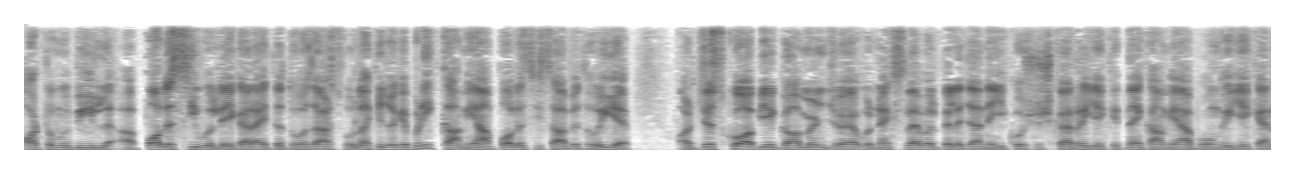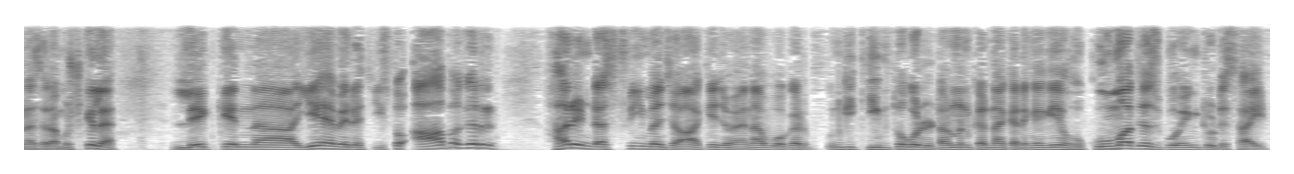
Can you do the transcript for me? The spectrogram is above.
ऑटोमोबाइल पॉलिसी वो लेकर आए थे 2016 की, जो कि बड़ी कामयाब पॉलिसी साबित हुई है। और जिसको अब ये गवर्नमेंट जो है वो नेक्स्ट लेवल पे ले जाने की कोशिश कर रही है कितने कामयाब होंगे, ये कहना जरा मुश्किल है। लेकिन ये है मेरे चीज़। तो आप अगर हर इंडस्ट्री में जाके जो है ना, वो अगर उनकी कीमतों को डिटर्मन करना करेंगे कि हुकूमत इज़ गोइंग टू डिसाइड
